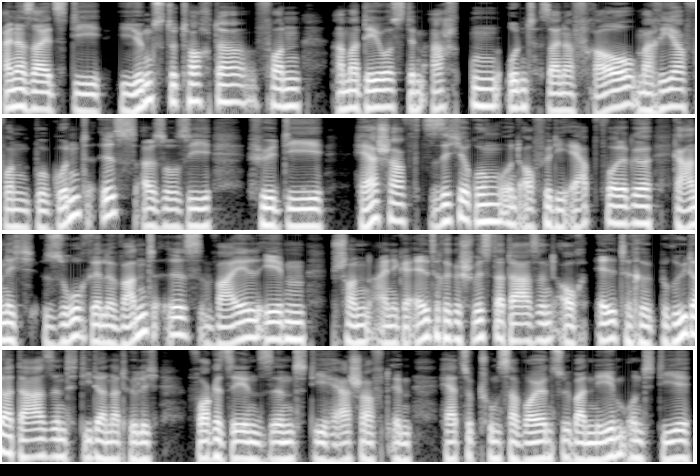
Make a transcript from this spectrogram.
einerseits die jüngste Tochter von Amadeus dem Achten und seiner Frau Maria von Burgund ist, also sie für die Herrschaftssicherung und auch für die Erbfolge gar nicht so relevant ist, weil eben schon einige ältere Geschwister da sind, auch ältere Brüder da sind, die dann natürlich vorgesehen sind, die Herrschaft im Herzogtum Savoyen zu übernehmen und die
